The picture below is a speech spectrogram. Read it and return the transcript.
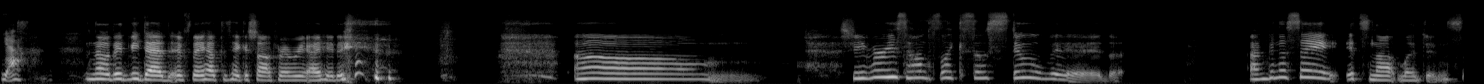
Yeah. No, they'd be dead if they had to take a shot for every I hate it. um, Shivery sounds like so stupid. I'm gonna say it's not Legends.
